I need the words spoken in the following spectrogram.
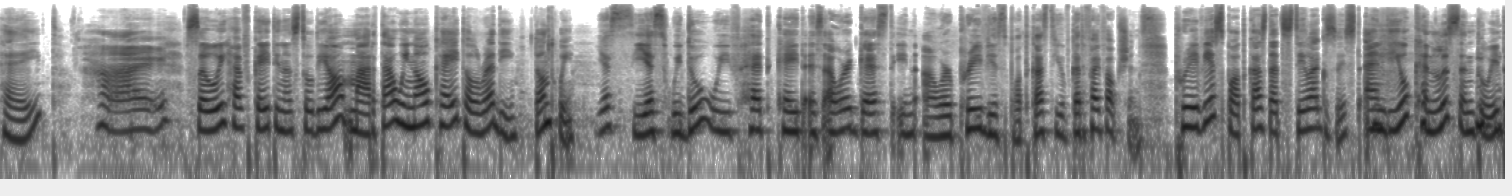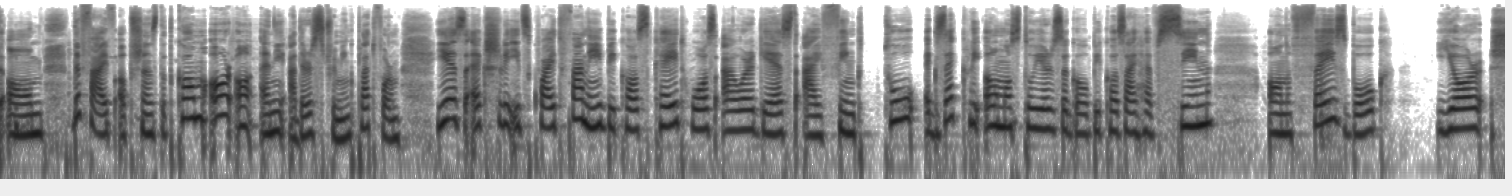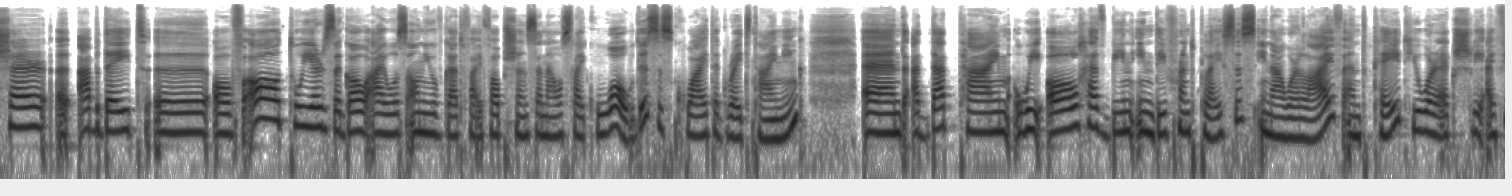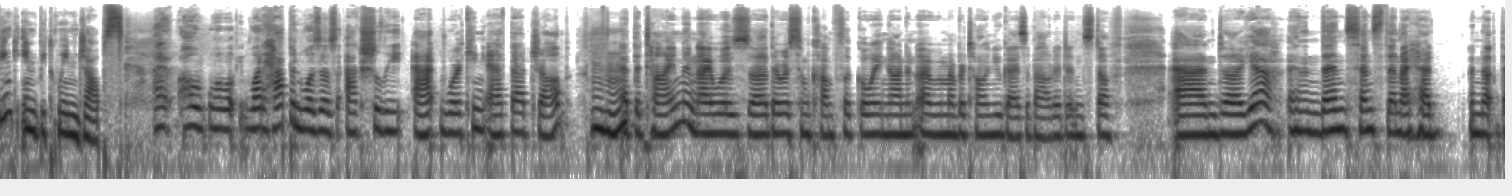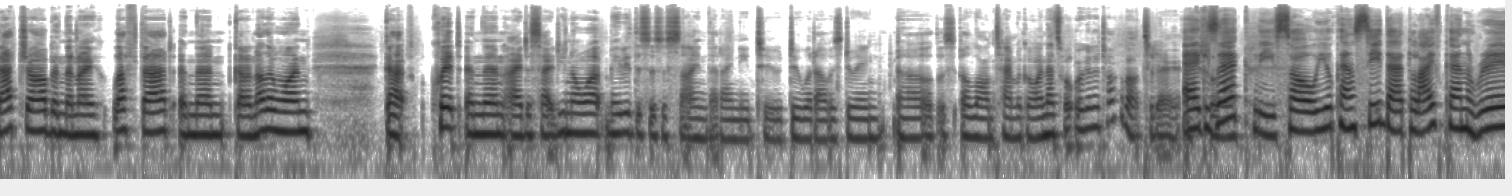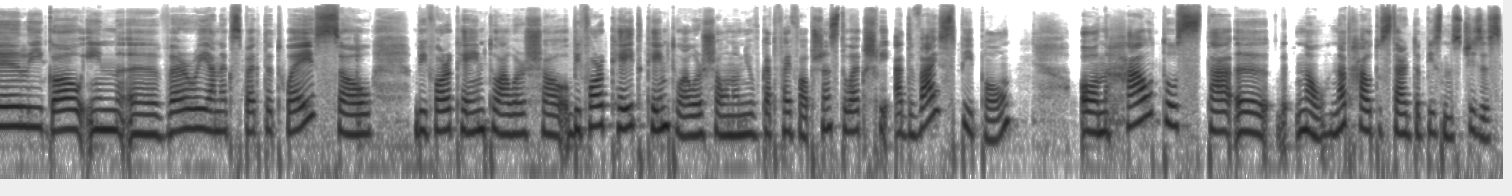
Kate. Hi. So we have Kate in the studio. Marta, we know Kate already, don't we? Yes, yes, we do. We've had Kate as our guest in our previous podcast. You've got five options. Previous podcast that still exists, and you can listen to it on the5options.com or on any other streaming platform. Yes, actually, it's quite funny because Kate was our guest, I think, two, exactly almost two years ago, because I have seen on Facebook your share uh, update uh, of oh two years ago i was on you've got five options and i was like whoa this is quite a great timing. And at that time we all have been in different places in our life. And kate you were actually i think in between jobs. I, oh well what happened was i was actually at working at that job mm-hmm. at the time. And i was uh, there was some conflict going on. And i remember telling you guys about it and stuff. And uh, yeah. And then since then i had that job and then I left that and then got another one, got quit, and then I decided, you know what, maybe this is a sign that I need to do what I was doing uh, a long time ago, and that's what we're going to talk about today. Actually. Exactly. So you can see that life can really go in very unexpected ways. So before came to our show, before Kate came to our show, and you've got five options to actually advise people on how to start uh, no not how to start the business jesus.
